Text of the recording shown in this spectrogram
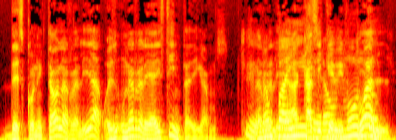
desconectado a la realidad, es una realidad distinta, digamos. una realidad casi que virtual.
